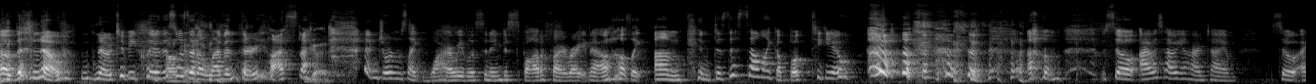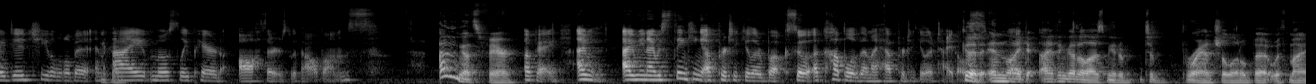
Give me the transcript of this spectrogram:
Oh, this, no, no. To be clear, this was at eleven thirty last night. Good. And Jordan was like, "Why are we listening to Spotify right now?" And I was like, "Um, can, does this sound like a book to you?" um, so I was having a hard time. So I did cheat a little bit, and Okay. I mostly paired authors with albums. I think that's fair. Okay, I'm. I mean, I was thinking of particular books, so a couple of them I have particular titles. Good, and like I think that allows me to, to branch a little bit with my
